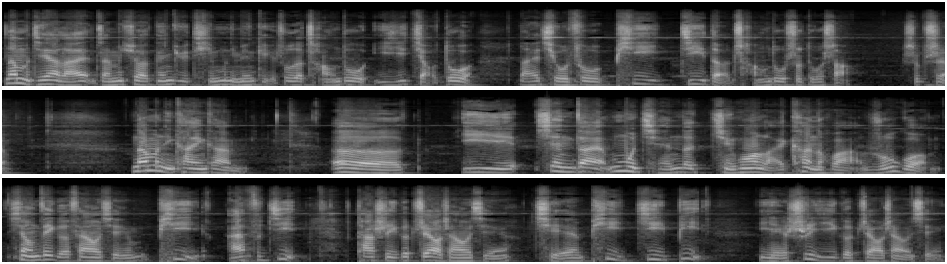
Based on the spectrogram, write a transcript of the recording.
那么接下来咱们需要根据题目里面给出的长度以及角度来求出 PG 的长度是多少，是不是？那么你看一看，呃。以现在目前的情况来看的话，如果像这个三角形 PFG，它是一个直角三角形，且 PGB 也是一个直角三角形，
